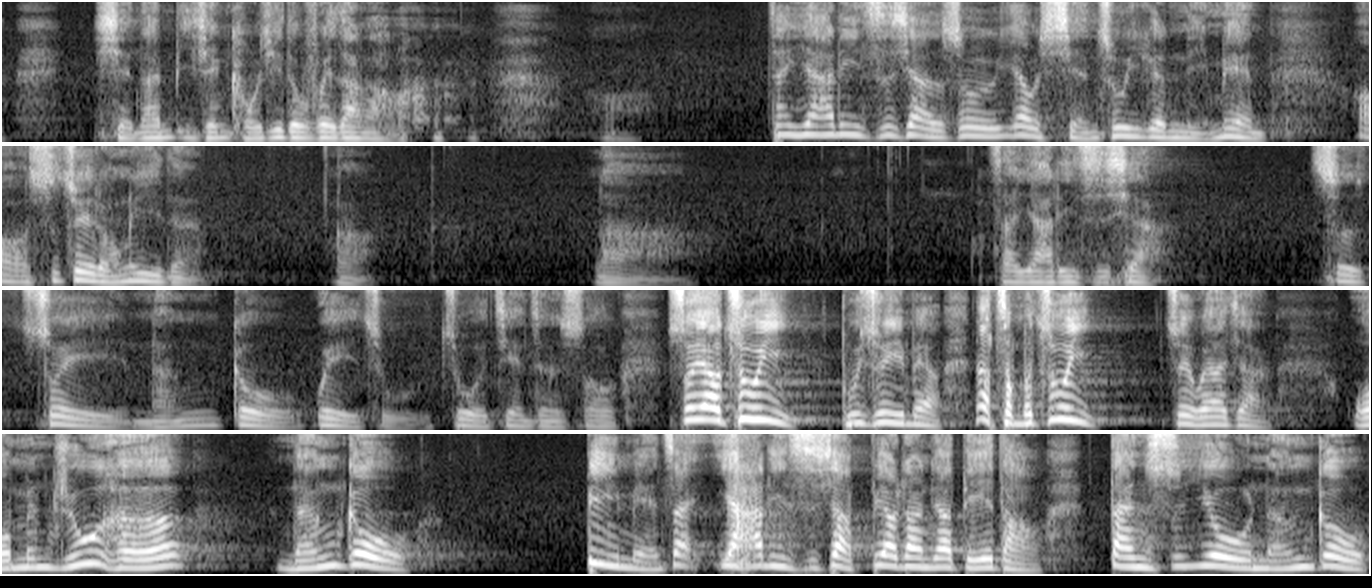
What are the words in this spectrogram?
显然以前口气都非常好。哦在压力之下的时候，要显出一个里面，哦，是最容易的，啊，那在压力之下，是最能够为主做见证的时候。所以要注意，不注意没有？那怎么注意？所以我要讲，我们如何能够避免在压力之下不要让人家跌倒，但是又能够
